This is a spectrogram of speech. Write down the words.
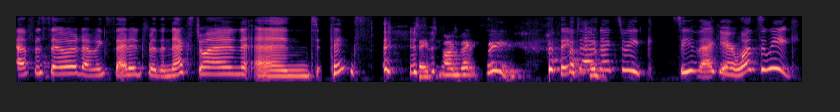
episode. I'm excited for the next one. And thanks. Same time next week. Same time next week. See you back here once a week.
